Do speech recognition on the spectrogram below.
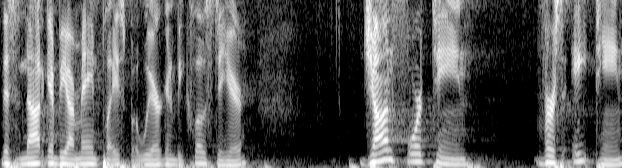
This is not going to be our main place, but we are going to be close to here. John 14, verse 18,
